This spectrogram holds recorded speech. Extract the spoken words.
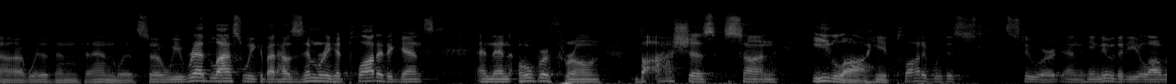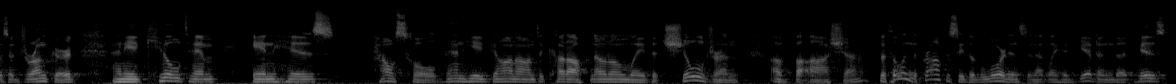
uh, with and to end with. So we read last week about how Zimri had plotted against and then overthrown Baasha's son Elah. He had plotted with his steward, and he knew that Elah was a drunkard, and he had killed him in his household. Then he had gone on to cut off not only the children of Baasha, fulfilling the prophecy that the Lord incidentally had given that his,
